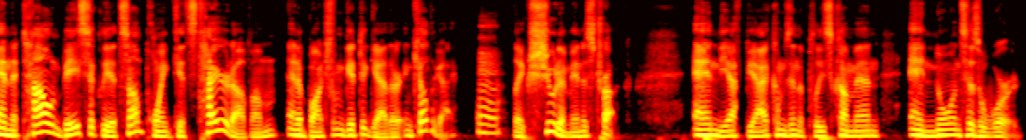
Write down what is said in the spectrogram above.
and the town basically at some point gets tired of him and a bunch of them get together and kill the guy. Mm. like shoot him in his truck. And the fbi comes in the police come in and no one says a word.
